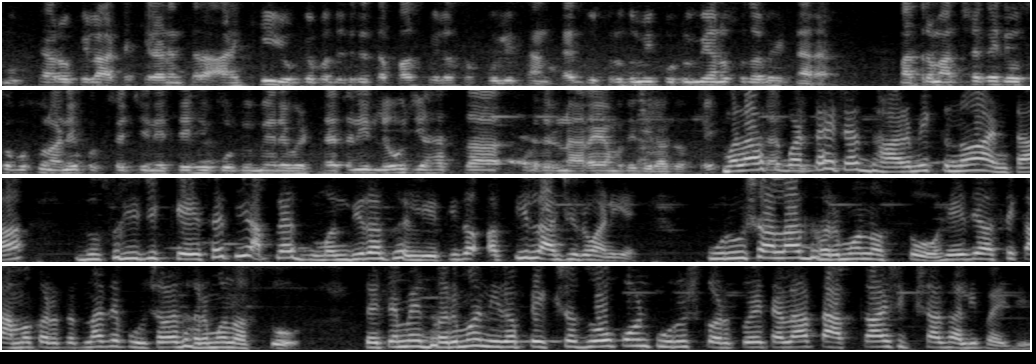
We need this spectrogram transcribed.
मुख्य आरोपीला अटक केल्यानंतर आणखी योग्य पद्धतीने तपास होईल असं पोलीस सांगतायत. दुसरं तुम्ही कुटुंबियांना सुद्धा भेटणार आहात. मात्र मागच्या काही दिवसापासून अनेक पक्षाचे नेते हे कुटुंबियाने भेटत आहेत आणि लव जिहादचा कुठेतरी नारायामध्ये दिला जातो मला असं वाटतं ह्याच्यात धार्मिक न आणता दुसरी जी केस आहे ती आपल्या मंदिरात झाली आहे. ती तर अति लाजीरवाणी आहे. पुरुषाला धर्म नसतो. हे जे असे कामं करतात ना ते पुरुषाला धर्म नसतो. त्याच्यामुळे धर्मनिरपेक्ष जो कोण पुरुष करतोय त्याला तात्काळ शिक्षा झाली पाहिजे.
